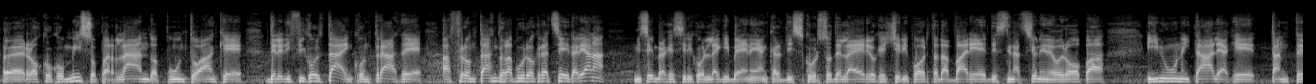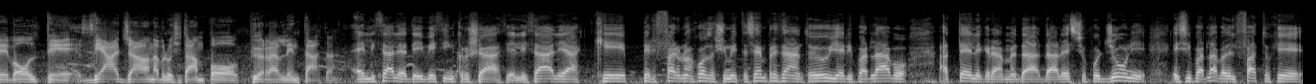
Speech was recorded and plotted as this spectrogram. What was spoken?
eh, Rocco Commisso parlando appunto anche delle difficoltà incontrate affrontando la burocrazia italiana, mi sembra che si ricolleghi bene anche al discorso dell'aereo che ci riporta da varie destinazioni in Europa in un'Italia che tante volte viaggia a una velocità un po' più rallentata. È l'Italia dei veti incrociati, è l'Italia che per fare una cosa ci mette sempre tanto. Io ieri parlavo a Telegram da, da Alessio Poggioni e si parlava del fatto che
